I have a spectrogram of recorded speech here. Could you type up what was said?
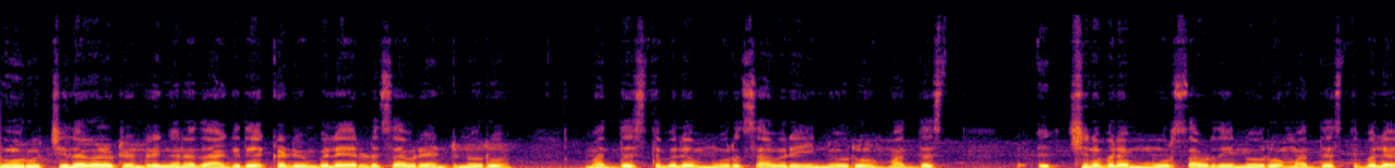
ನೂರು ಚೀಲಗಳು ಟೆಂಡರಿಂಗ್ ಅನ್ನೋದು ಆಗಿದೆ ಕಡಿಮೆ ಬೆಲೆ ಎರಡು ಸಾವಿರ ಎಂಟುನೂರು. ಮಧ್ಯಸ್ಥ ಬೆಲೆ ಮೂರು ಸಾವಿರ ಇನ್ನೂರು. ಮಧ್ಯಸ್ಥ, ಹೆಚ್ಚಿನ ಬೆಲೆ ಮೂರು ಸಾವಿರದ ಇನ್ನೂರು. ಮಧ್ಯಸ್ಥ ಬೆಲೆ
